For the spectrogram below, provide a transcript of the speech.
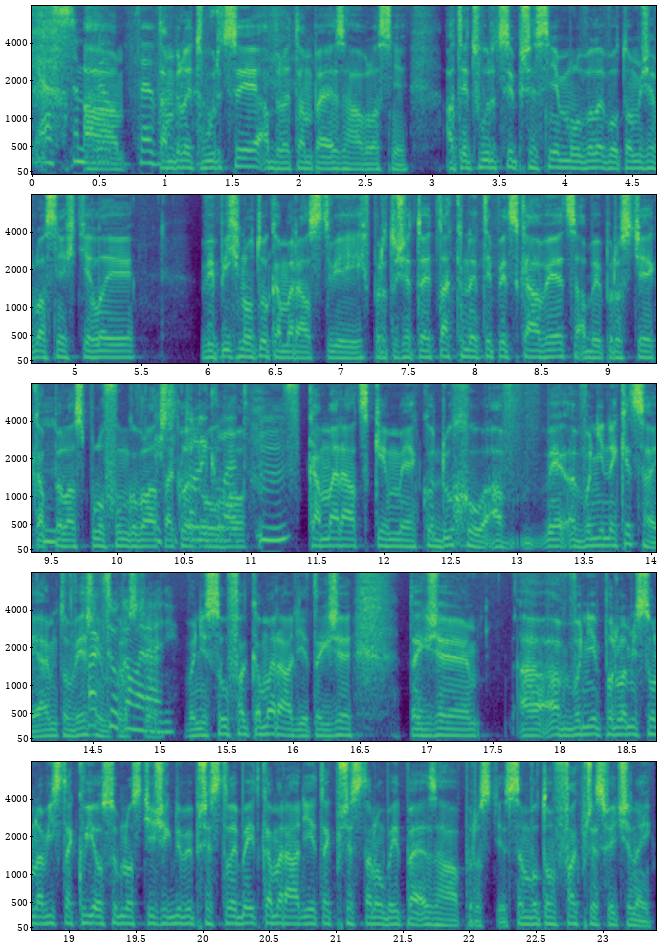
já jsem a byl tam byli tvůrci a byli tam PSH vlastně. A ty tvůrci přesně mluvili o tom, že vlastně chtěli vypíchnout to kamarádství jejich, protože to je tak netypická věc, aby prostě kapela spolu fungovala Ještě takhle dlouho let, mm. v kamarádském jako duchu a, v, a oni nekecají, já jim to věřím jsou prostě. kamarádi. Oni jsou fakt kamarádi, takže, takže a, a oni podle mě jsou navíc takové osobnosti, že kdyby přestali být kamarádi, tak přestanou být PSH prostě. Jsem o tom fakt přesvědčený.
